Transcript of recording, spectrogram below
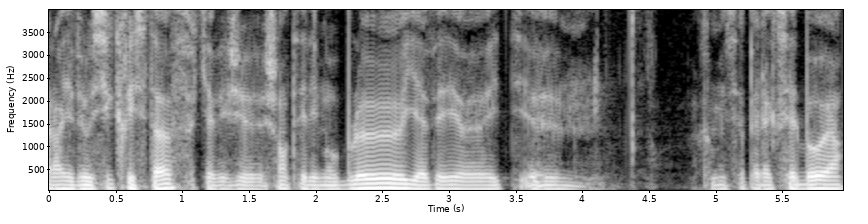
alors il y avait aussi Christophe qui avait chanté les mots bleus. Il y avait comment il s'appelle, Axel Bauer,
